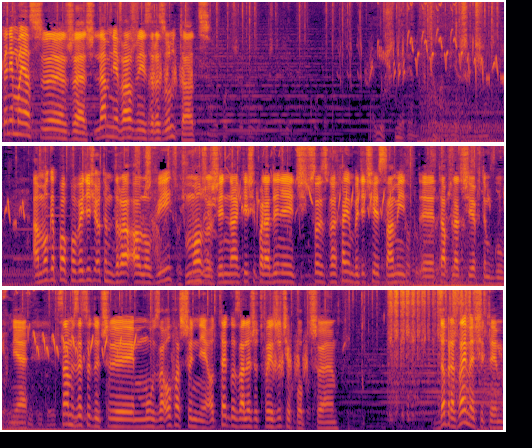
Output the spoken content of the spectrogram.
To nie moja e, rzecz. Dla mnie ważny jest rezultat. Już nie wiem, co mam wierzyć. A mogę powiedzieć o tym Draalowi? Możesz, jednak jeśli paladyny ci coś zwęchają, będziecie sami e, taplać się w tym głównie. Sam zdecyduj, czy mu zaufasz, czy nie. Od tego zależy twoje życie, chłopcze. Dobra, zajmę się tym.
